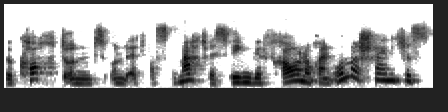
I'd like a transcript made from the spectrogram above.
gekocht und, und etwas gemacht, weswegen wir Frauen auch ein unwahrscheinliches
